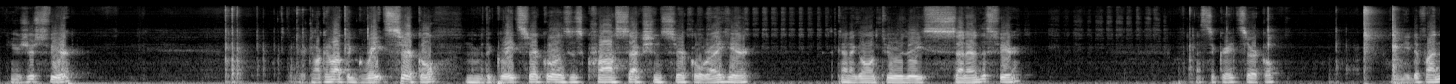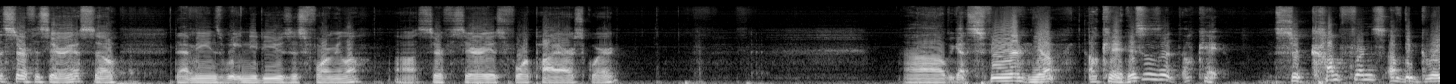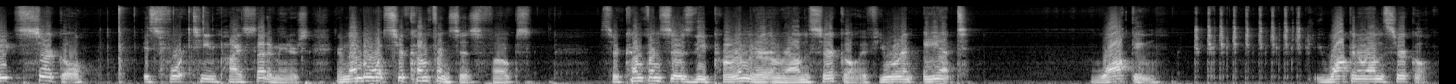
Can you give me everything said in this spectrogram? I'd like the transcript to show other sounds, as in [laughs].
Here's your sphere. We're talking about the great circle. Remember the great circle is this cross-section circle right here. It's kind of going through the center of the sphere. That's the great circle. We need to find the surface area, so that means we need to use this formula. Uh, surface area is 4 pi r squared. Uh, we got sphere. Yep. Okay, this is a okay. Circumference of the great circle is 14 pi centimeters. Remember what circumference is, folks. Circumference is the perimeter around the circle. If you were an ant walking, you're walking around the circle.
